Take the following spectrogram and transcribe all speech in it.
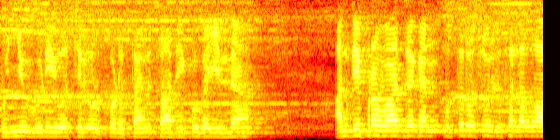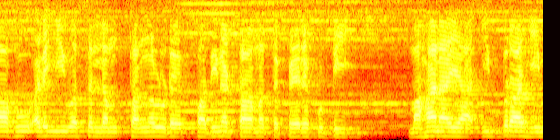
കുഞ്ഞു വീഡിയോസിൽ ഉൾപ്പെടുത്താൻ സാധിക്കുകയില്ല. അന്ത്യപ്രവാചകൻ മുത്തുറസൂൽ സല്ലാഹു അലൈഹി വസല്ലം തങ്ങളുടെ പതിനെട്ടാമത്തെ പേരക്കുട്ടി മഹാനായ ഇബ്രാഹിം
